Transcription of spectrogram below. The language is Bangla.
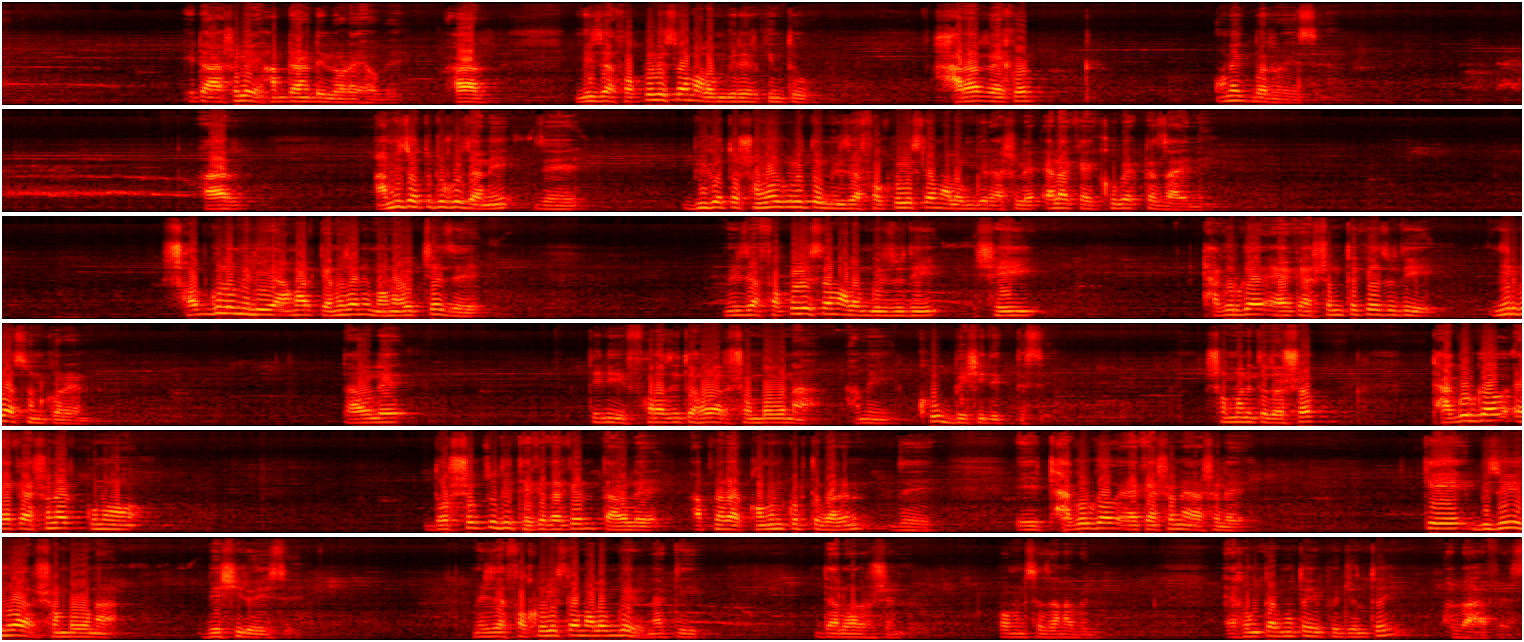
এটা আসলে হাড্ডাহাড্ডি লড়াই হবে। আর মির্জা ফখরুল ইসলাম আলমগীরের কিন্তু হারার রেকর্ড অনেকবার রয়েছে। আর আমি যতটুকু জানি যে বিগত সময়গুলোতে মির্জা ফখরুল ইসলাম আলমগীর আসলে এলাকায় খুব একটা যায়নি। সবগুলো মিলিয়ে আমার কেন জানি মনে হচ্ছে যে মির্জা ফখরুল ইসলাম আলমগীর যদি সেই ঠাকুরগাঁও এক আসন থেকে যদি নির্বাচন করেন, তাহলে তিনি পরাজিত হওয়ার সম্ভাবনা আমি খুব বেশি দেখতেছি। সম্মানিত দর্শক, ঠাকুরগাঁও এক আসনের কোনো দর্শক যদি থেকে থাকেন, তাহলে আপনারা কমেন্ট করতে পারেন যে এই ঠাকুরগাঁও এক আসনে আসলে কে বিজয়ী হওয়ার সম্ভাবনা বেশি রয়েছে। মির্জা ফখরুল ইসলাম আলমগীর নাকি দেলোয়ার হোসেন? কমেন্টসে জানাবেন। এখনকার মতো এই পর্যন্তই। আল্লাহ হাফেজ।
